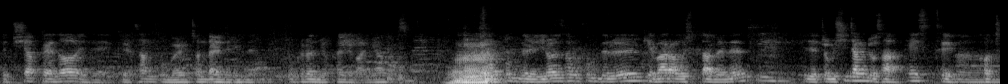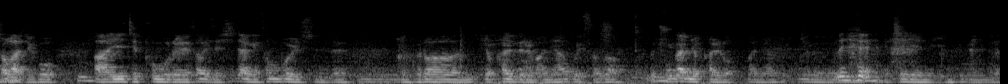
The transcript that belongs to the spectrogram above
그 취합해서 이제 그 상품을 전달드리는 좀 그런 역할을 많이 하고 있습니다. 상품들 이런 상품들을 개발하고 싶다면은 이제 좀 시장 조사 테스트 아. 거쳐가지고 음. 아이 제품으로 해서 이제 시장에 선보일 수 있는 좀 그런 역할들을 많이 하고 있어서 그 중간 역할로 많이 하고 있는 네. J&A입니다.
